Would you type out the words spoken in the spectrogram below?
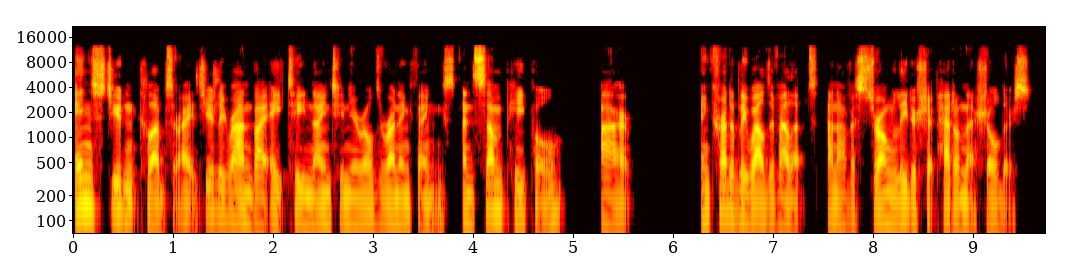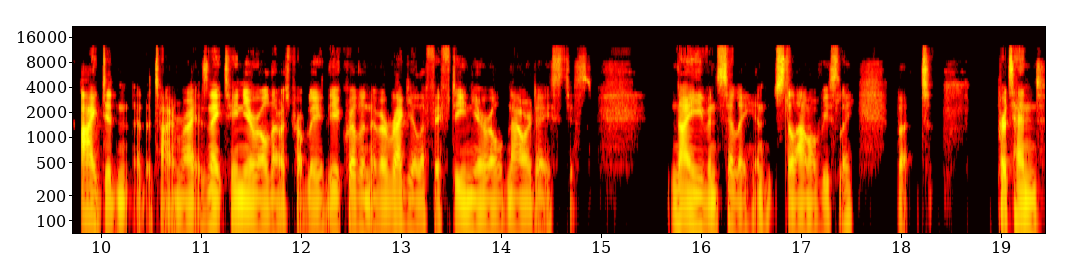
in student clubs, right, it's usually ran by 18, 19 year olds running things. And some people are incredibly well developed and have a strong leadership head on their shoulders. I didn't at the time, right? As an 18 year old, I was probably the equivalent of a regular 15 year old nowadays, just naive and silly, and still am, obviously, but pretend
